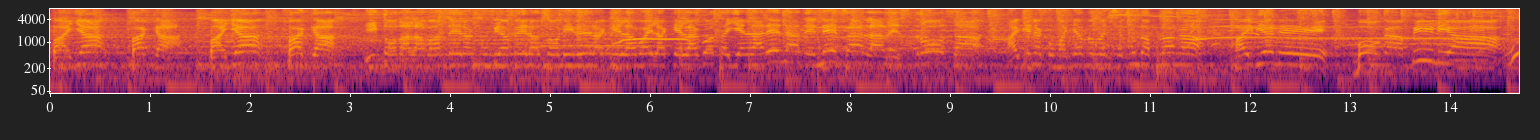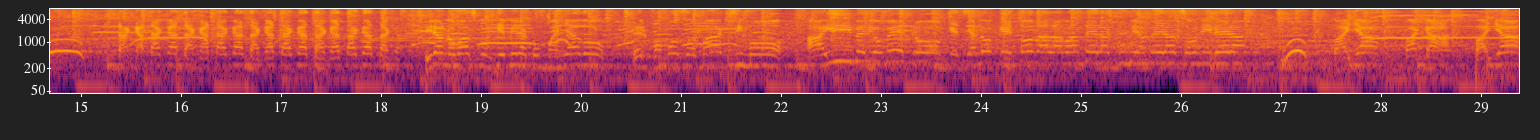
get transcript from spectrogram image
Pa' allá, allá, pa' acá. Y toda la bandera cumbiamera sonidera que la baila, que la goza. Y en la arena de Nesa la destroza. Ahí viene acompañándolo en segunda plana. Ahí viene Bogabilia. ¡Uh! Taca, taca, taca, taca, taca, taca, taca, taca, taca. Mira nomás con quién viene acompañado el famoso Máximo. Ahí medio metro, que se aloque toda la bandera cumbiamera sonidera. ¡Uh! Pa' allá, pa' acá, pa' allá,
